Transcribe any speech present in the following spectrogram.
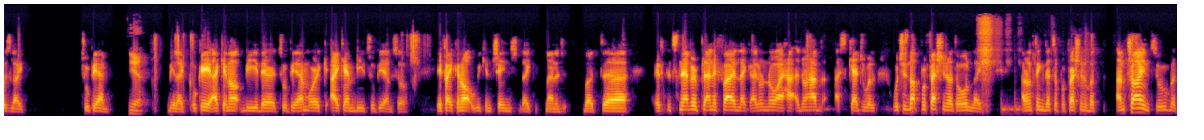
is like two p.m. Yeah. be like, okay, I cannot be there at 2 p.m. or I can be 2 p.m. So if I cannot, we can change, like, manage it. But uh, if it's never planified, like, I don't know, I, ha- I don't have a schedule, which is not professional at all. Like, I don't think that's a professional, but I'm trying to, but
